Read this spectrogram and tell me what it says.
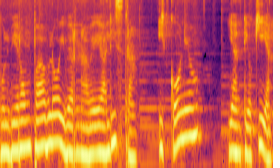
volvieron Pablo y Bernabé a Listra, Iconio y Antioquía,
